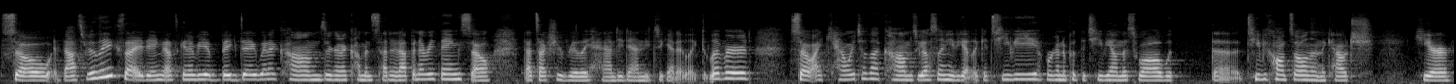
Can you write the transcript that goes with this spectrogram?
So that's really exciting. That's going to be a big day when it comes. They're going to come and set it up and everything. So that's actually really handy dandy to get it like delivered. So I can't wait till that comes. We also need to get like a TV. We're going to put the TV on this wall with the TV console and then the couch here.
